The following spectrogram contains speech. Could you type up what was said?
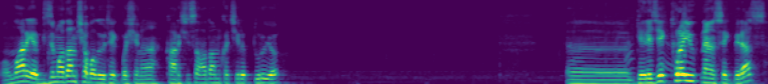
On var ya bizim adam çabalıyor tek başına. Karşısı adam kaçırıp duruyor. Ee, gelecek tura yüklensek biraz.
